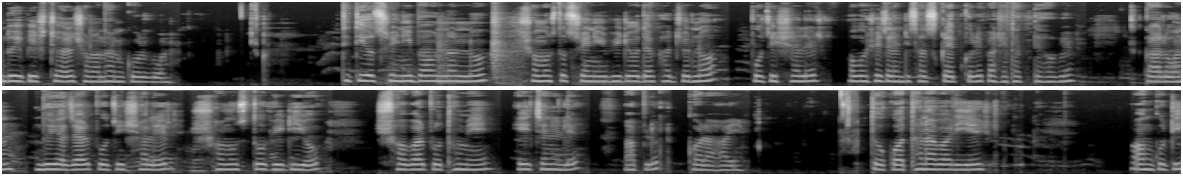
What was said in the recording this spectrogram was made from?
দুই পৃষ্ঠার সমাধান করব। তৃতীয় শ্রেণি বা অন্যান্য সমস্ত শ্রেণির ভিডিও দেখার জন্য পঁচিশ সালের অবশ্যই চ্যানেলটি সাবস্ক্রাইব করে পাশে থাকতে হবে। কারণ দুই হাজার পঁচিশ সালের সমস্ত ভিডিও সবার প্রথমে এই চ্যানেলে আপলোড করা হয়। তো কথা না বাড়িয়ে অঙ্কটি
